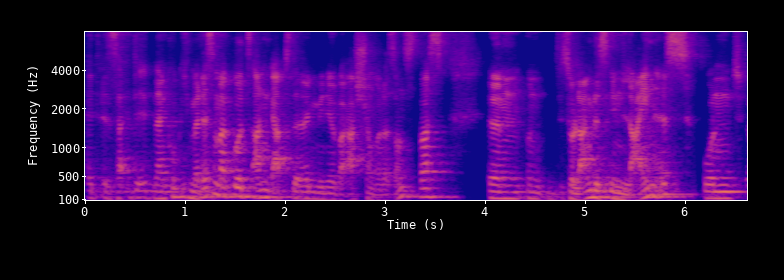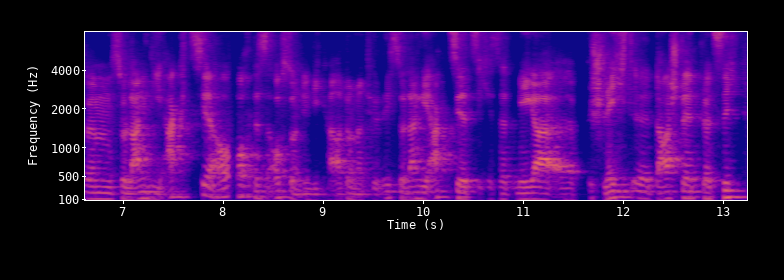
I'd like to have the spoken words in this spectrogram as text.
es, dann gucke ich mir das mal kurz an, gab es da irgendwie eine Überraschung oder sonst was? Ähm, und solange das in Line ist und ähm, solange die Aktie auch, das ist auch so ein Indikator natürlich, solange die Aktie sich jetzt halt mega äh, schlecht äh, darstellt plötzlich,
